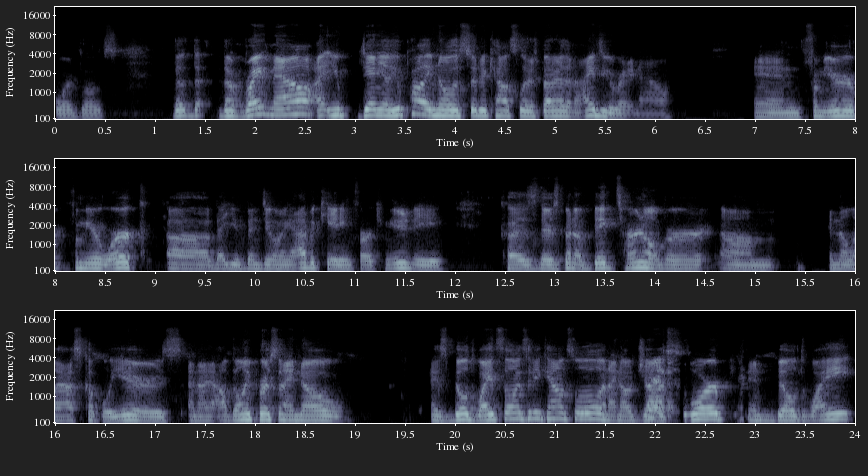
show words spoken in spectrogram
board votes. The the, the right now, I, you Danielle, you probably know the city councilors better than I do right now. And from your from your work uh, that you've been doing advocating for our community, because there's been a big turnover um, in the last couple of years, and I, the only person I know is Bill Dwight still on city council, and I know John Yes. Thorpe and Bill Dwight.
